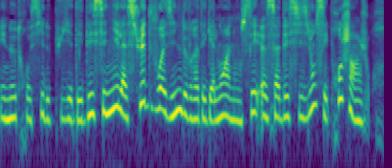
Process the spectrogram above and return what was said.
et neutre aussi depuis des décennies. La Suède voisine devrait également annoncer euh, sa décision ces prochains jours.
